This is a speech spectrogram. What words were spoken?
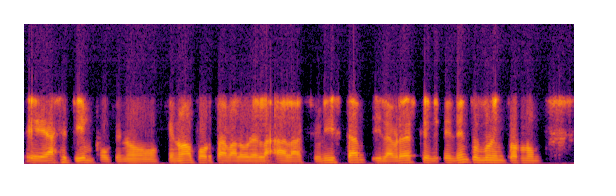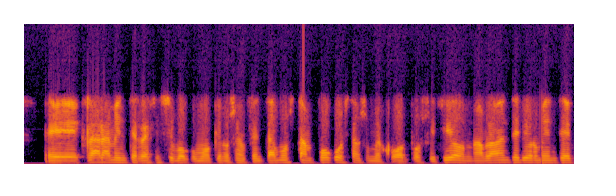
eh, hace tiempo que no que no aporta valor al, accionista y la verdad es que dentro de un entorno eh, claramente recesivo como que nos enfrentamos tampoco está en su mejor posición. Hablaba anteriormente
